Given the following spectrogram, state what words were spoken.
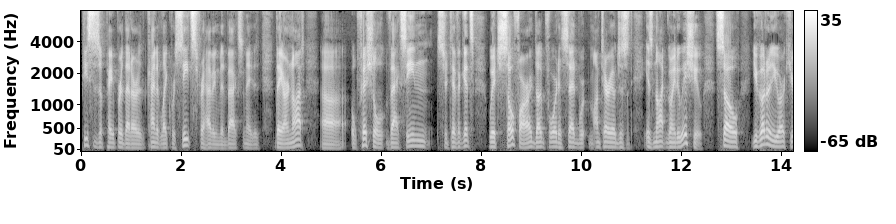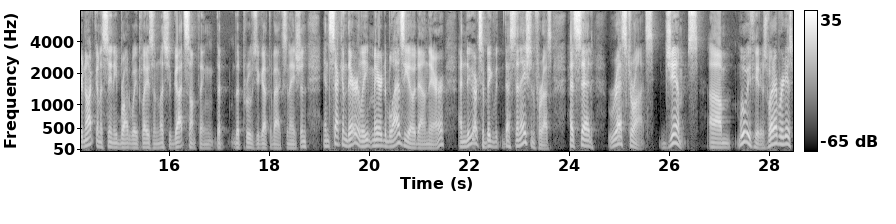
pieces of paper that are kind of like receipts for having been vaccinated. They are not uh, official vaccine certificates, which so far Doug Ford has said Ontario just is not going to issue. So you go to New York, you're not going to see any Broadway plays unless you've got something that, that proves you got the vaccination. And secondarily, Mayor de Blasio down there, and New York's a big destination for us, has said restaurants, gyms, um, movie theaters, whatever it is,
